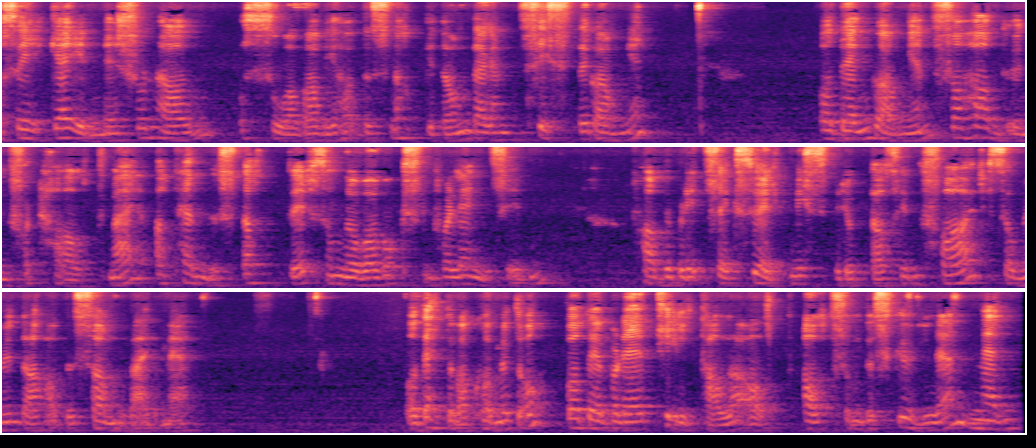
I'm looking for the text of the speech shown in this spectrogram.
Og så gikk jeg inn i journalen og så hva vi hadde snakket om den siste gangen. Og den gangen så hadde hun fortalt meg at hennes datter, som nå var voksen for lenge siden, hadde blitt seksuelt misbrukt av sin far, som hun da hadde samvær med. Og dette var kommet opp, og det ble tiltale alt, alt som det skulle. Men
